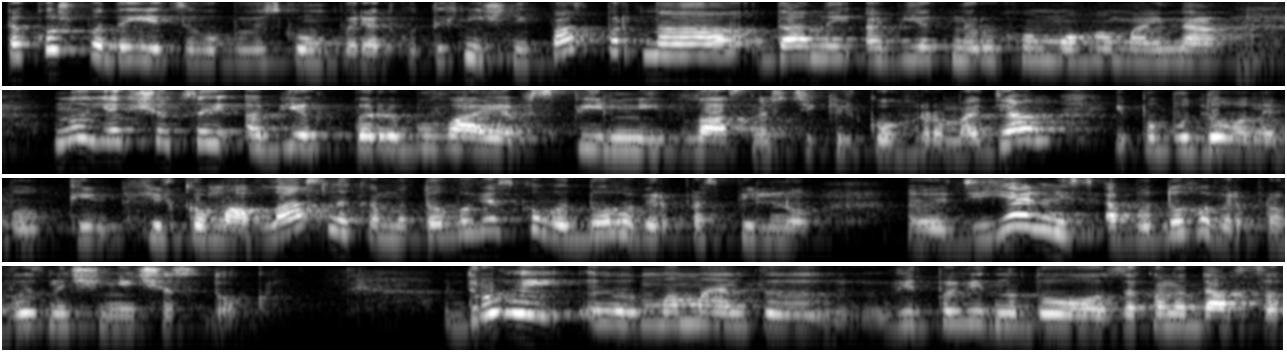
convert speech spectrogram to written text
Також подається в обов'язковому порядку технічний паспорт на даний об'єкт нерухомого майна. Ну, якщо цей об'єкт перебуває в спільній власності кількох громадян і побудований був кіль- кількома власниками, то обов'язково договір про спільну е, діяльність або договір про визначення часток. Другий е, момент, е, відповідно до законодавства,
